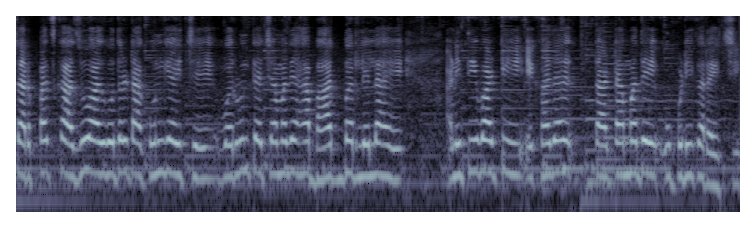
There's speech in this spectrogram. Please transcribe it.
चार पाच काजू अगोदर टाकून घ्यायचे. वरून त्याच्यामध्ये हा भात भरलेला आहे आणि ती वाटी एखाद्या ताटामध्ये उपडी करायची.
